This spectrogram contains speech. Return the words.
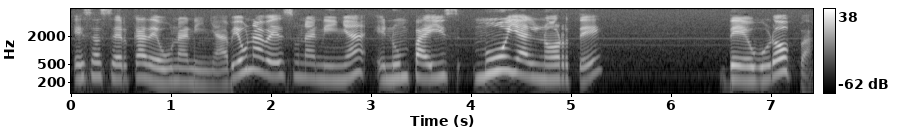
es acerca de una niña. Había una vez una niña en un país muy al norte de Europa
